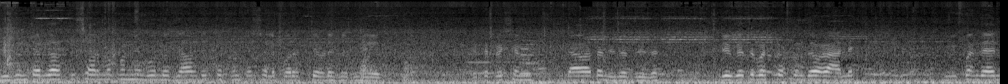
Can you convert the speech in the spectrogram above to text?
भिजून तर जास्त विचारलं पण नाही बोलत. जाऊ देतो पण कशाला परत तेवढं देत नाही त्याच्यापेक्षा मी आता भिजत भिजत. दिव्याचं बस स्टॉप पण जवळ आले. मी पण जाईल.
